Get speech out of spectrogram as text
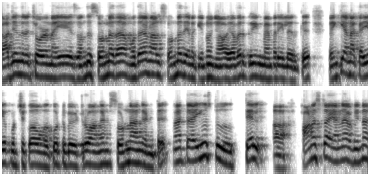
ராஜேந்திர சோழன் ஐஏஎஸ் வந்து சொன்னதா முதல் நாள் சொன்னது எனக்கு இன்னும் எவர் கிரீன் மெமரியில இருக்கு. வெங்கியா நான் கையை பிடிச்சிக்கோ அவங்க கூட்டு போய் விட்டுருவாங்கன்னு சொன்னாங்கன்ட்டு. But I use to tell ஹானஸ்டா என்ன அப்படின்னா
